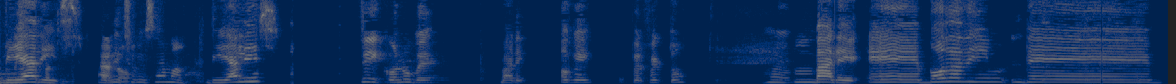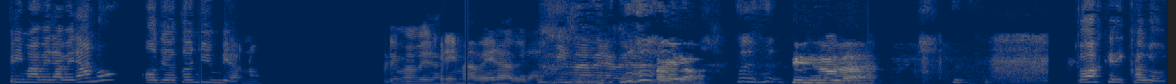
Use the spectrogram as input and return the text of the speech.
Vialis, ¿has dicho que se llama? Vialis. Sí, con V. Vale, ok, perfecto. Vale, eh, ¿boda de, de primavera-verano o de otoño-invierno? Primavera. Primavera, verano. Primavera, verano. Sin duda. Todas queréis calor.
